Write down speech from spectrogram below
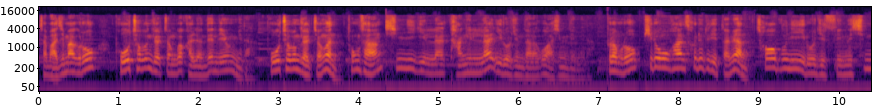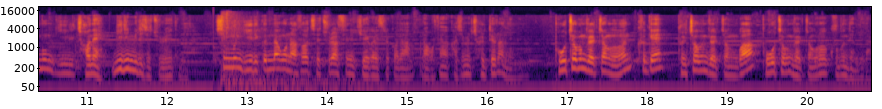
자 마지막으로 보호처분 결정과 관련된 내용입니다. 보호처분 결정은 통상 심리기일 날 당일 날 이루어진다라고 아시면 됩니다. 그러므로 필요한 서류들이 있다면 처분이 이루어질 수 있는 신문기일 전에 미리미리 제출을 해야 됩니다. 신문기일이 끝나고 나서 제출할 수 있는 기회가 있을 거다라고 생각하시면 절대로 안 됩니다. 보호처분 결정은 크게 불처분 결정과 보호처분 결정으로 구분됩니다.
